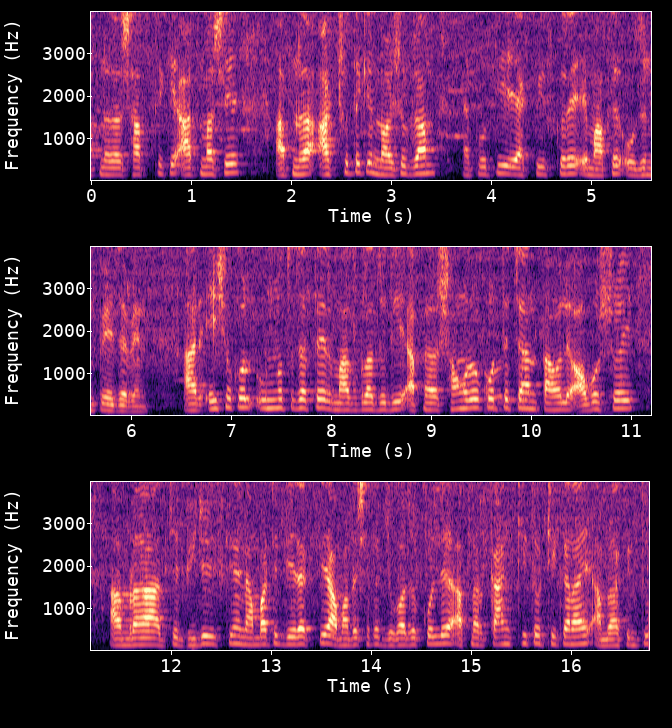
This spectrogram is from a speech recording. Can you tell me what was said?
আপনারা সাত থেকে আট মাসে আপনারা আটশো থেকে নয়শো গ্রাম প্রতি এক পিস করে এই মাছের ওজন পেয়ে যাবেন। আর এই সকল উন্নত জাতের মাছগুলা যদি আপনারা সংগ্রহ করতে চান, তাহলে অবশ্যই আমরা যে ভিডিও স্ক্রিনে নাম্বারটি দিয়ে রাখছি, আমাদের সাথে যোগাযোগ করলে আপনার কাঙ্ক্ষিত ঠিকানায় আমরা কিন্তু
